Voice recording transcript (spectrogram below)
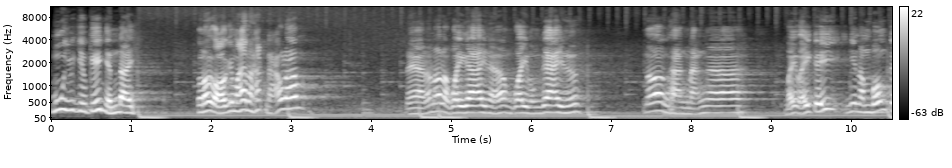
Muốn biết nhiêu ký nhịn đây. Tôi nói gọi cái máy nó hắc não lắm. Nè nó nói là quay gai nè không quay bằng gai nữa. Nó thằng nặng uh, 77 kg với 54 kg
